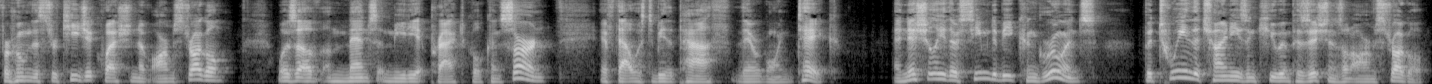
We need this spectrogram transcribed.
for whom the strategic question of armed struggle was of immense immediate practical concern if that was to be the path they were going to take. Initially, there seemed to be congruence between the Chinese and Cuban positions on armed struggle,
